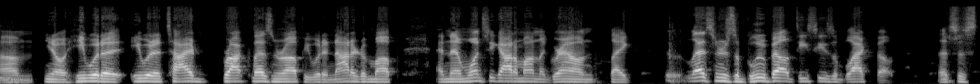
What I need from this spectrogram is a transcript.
Um, you know, he would have he would have tied Brock Lesnar up, he would have knotted him up, and then once he got him on the ground, like Lesnar's a blue belt, DC's a black belt. That's just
